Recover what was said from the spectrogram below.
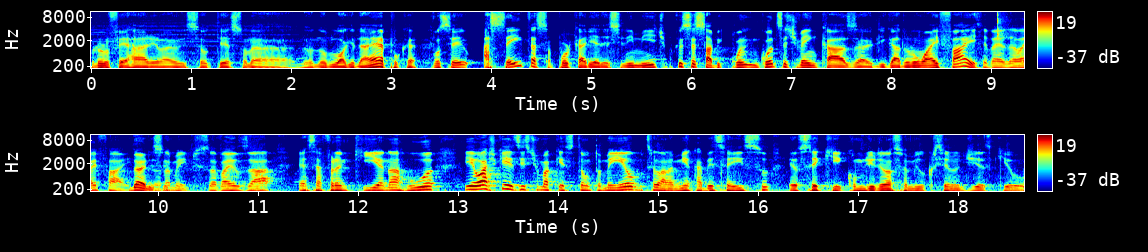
Bruno Ferrari lá em seu texto na, no, no, blog da época, você aceita essa porcaria desse limite, porque você sabe que enquanto você estiver em casa ligado no Wi-Fi. Você vai usar Wi-Fi. Dane-se. Exatamente. Você vai usar essa franquia na rua. E eu acho que existe uma questão também. Eu, sei lá, na minha cabeça é isso. Eu sei que, como diria nosso amigo Cristiano Dias, que o,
